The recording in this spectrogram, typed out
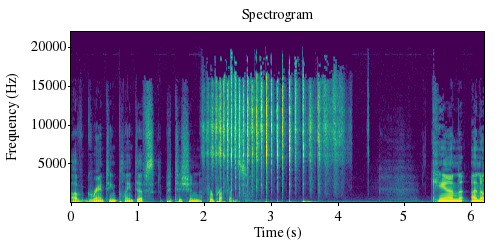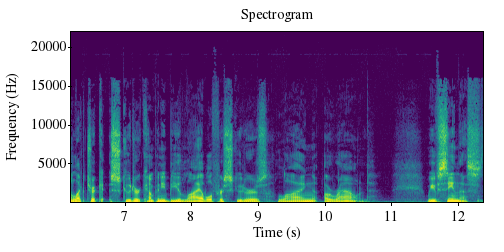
of granting plaintiff's petition for preference. Can an electric scooter company be liable for scooters lying around? We've seen this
